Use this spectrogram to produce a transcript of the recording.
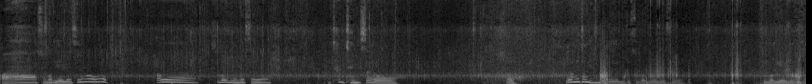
아, 수박 열렸어요. 아, 수박 열렸어요. 참 재밌어요. 어, 여기도 있네요. 여기도 수박이 열렸어요. 수박이 열렸네.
